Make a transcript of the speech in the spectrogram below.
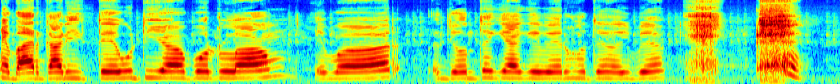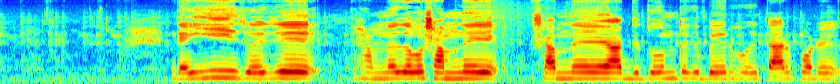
এবার গাড়িতে উঠিয়া পড়লাম, এবার জোন থেকে আগে বের হতে হইবে। গাইজ ওই যে সামনে যাব, সামনে সামনে আগে জোন থেকে বের হই, তারপরে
